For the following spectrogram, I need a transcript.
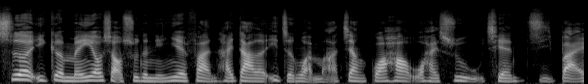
吃了一个没有小叔的年夜饭，还打了一整晚麻将，挂号我还输五千几百，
